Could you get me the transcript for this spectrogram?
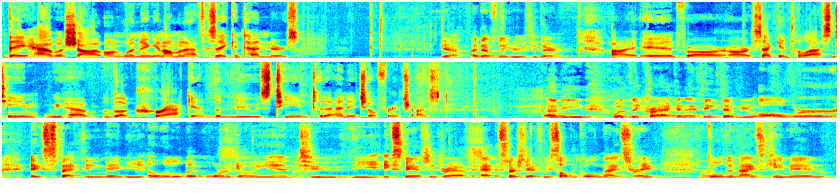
they have a shot on winning. And I'm gonna have to say contenders. Yeah, I definitely agree with you there. Right, and for our, our second to last team, we have the Kraken, the newest team to the NHL franchise. I mean, with the Kraken, I think that we all were expecting maybe a little bit more going into the expansion draft, especially after we saw the Golden Knights, right? Mm-hmm. Golden Knights came in,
